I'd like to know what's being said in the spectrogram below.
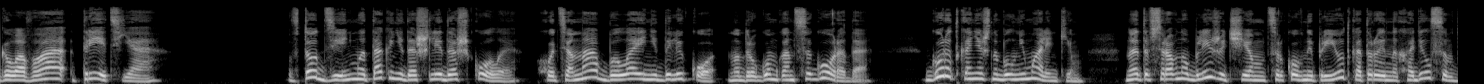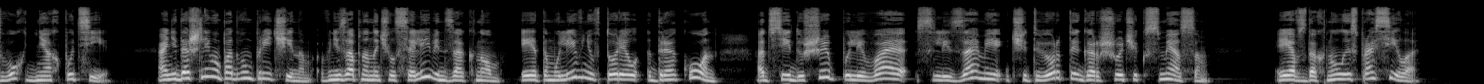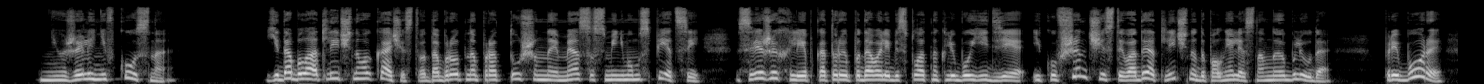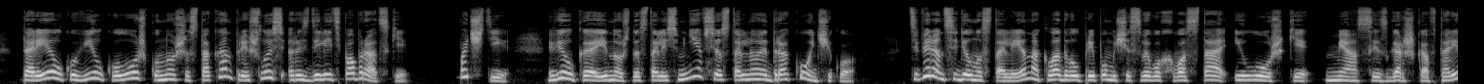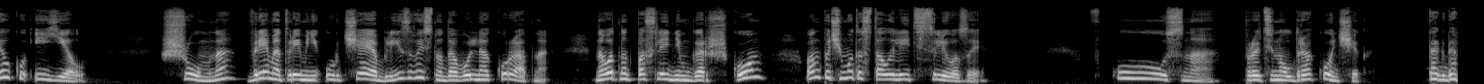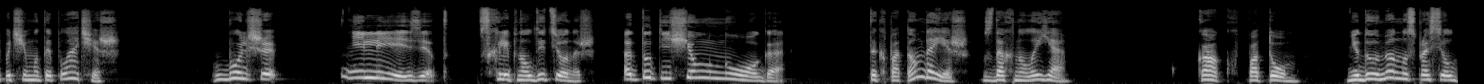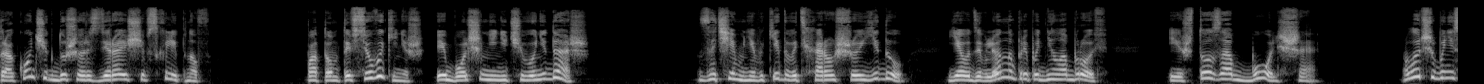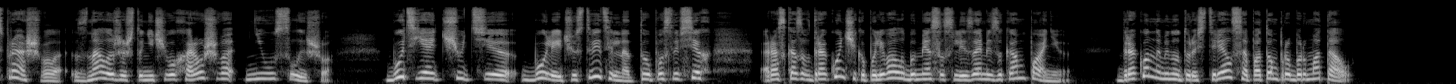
Глава третья. В тот день мы так и не дошли до школы, хоть она была и недалеко, на другом конце города. Город, конечно, был не маленьким, но это все равно ближе, чем церковный приют, который находился в двух днях пути. А не дошли мы по двум причинам. Внезапно начался ливень за окном, и этому ливню вторил дракон, от всей души поливая слезами четвертый горшочек с мясом. Я вздохнула и спросила — Неужели невкусно? Еда была отличного качества, добротно протушенное мясо с минимум специй, свежий хлеб, который подавали бесплатно к любой еде, и кувшин чистой воды отлично дополняли основное блюдо. Приборы, тарелку, вилку, ложку, нож и стакан пришлось разделить по-братски. Почти. Вилка и нож достались мне, все остальное — дракончику. Теперь он сидел на столе, накладывал при помощи своего хвоста и ложки мясо из горшка в тарелку и ел — шумно, время от времени урча и облизываясь, но довольно аккуратно. Но вот над последним горшком он почему-то стал лить слезы. «Вкусно!» — протянул дракончик. «Тогда почему ты плачешь?» «Больше не лезет!» — всхлипнул детеныш. «А тут еще много!» «Так потом даешь?» — вздохнула я. «Как потом?» — недоуменно спросил дракончик, душераздирающе всхлипнув. Потом ты все выкинешь и больше мне ничего не дашь. Зачем мне выкидывать хорошую еду? Я удивленно приподняла бровь. И что за больше? Лучше бы не спрашивала, знала же, что ничего хорошего не услышу. Будь я чуть э, более чувствительна, то после всех рассказов дракончика поливала бы мясо слезами за компанию. Дракон на минуту растерялся, а потом пробормотал.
